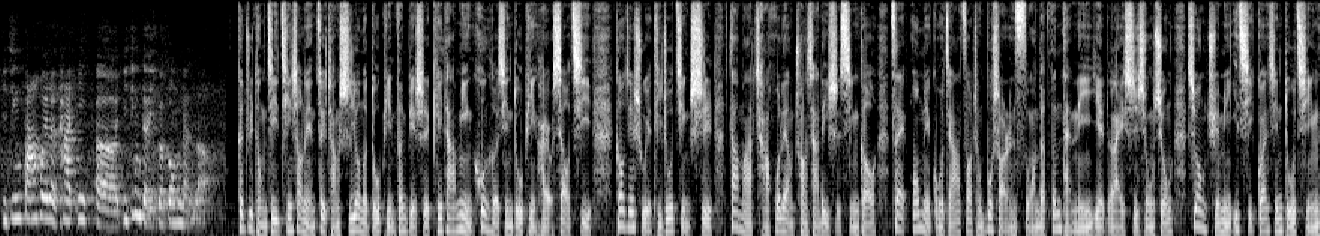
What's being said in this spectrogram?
已经发挥了它一呃一定的一个功能了。根据统计，青少年最常使用的毒品分别是 K 他命、混合型毒品，还有笑气。高检署也提出警示，大麻查获量创下历史新高，在欧美国家造成不少人死亡的芬坦尼也来势汹汹。希望全民一起关心毒情，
